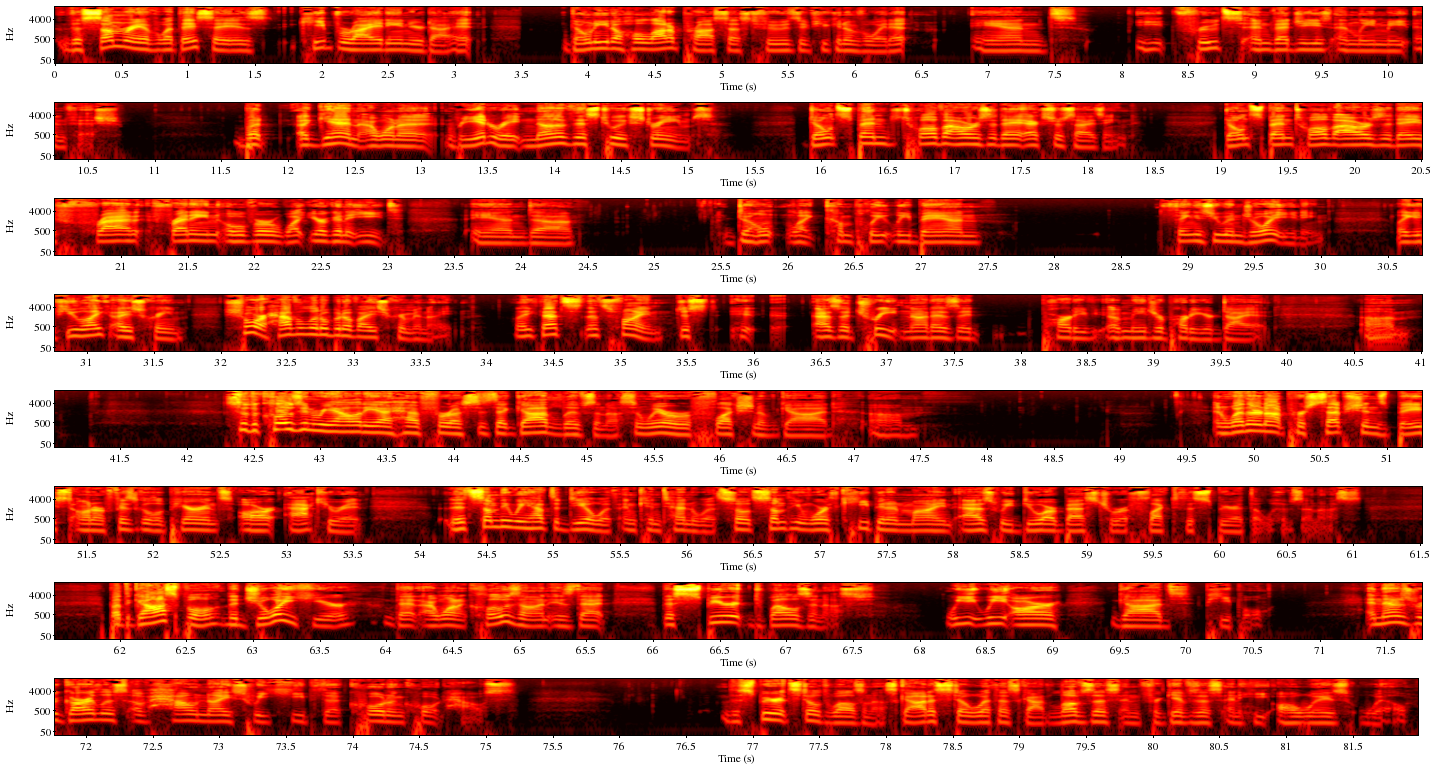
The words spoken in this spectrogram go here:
the summary of what they say is keep variety in your diet. Don't eat a whole lot of processed foods if you can avoid it. And eat fruits and veggies and lean meat and fish. But again, I want to reiterate none of this to extremes. Don't spend 12 hours a day exercising. Don't spend 12 hours a day fret, fretting over what you're going to eat. And uh, don't like completely ban things you enjoy eating. Like if you like ice cream, sure, have a little bit of ice cream at night. Like that's that's fine. Just as a treat, not as a part of a major part of your diet. Um, so the closing reality I have for us is that God lives in us, and we are a reflection of God. Um, and whether or not perceptions based on our physical appearance are accurate, it's something we have to deal with and contend with. So it's something worth keeping in mind as we do our best to reflect the Spirit that lives in us. But the gospel, the joy here that I want to close on is that the Spirit dwells in us. We, we are God's people. And that is regardless of how nice we keep the quote unquote house. The Spirit still dwells in us. God is still with us. God loves us and forgives us, and He always will.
